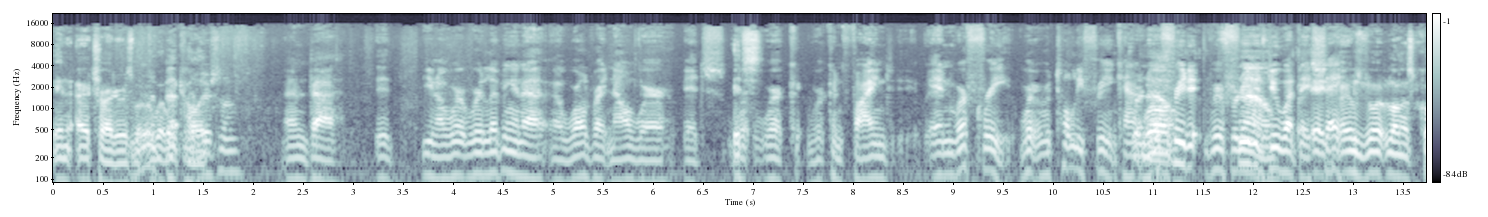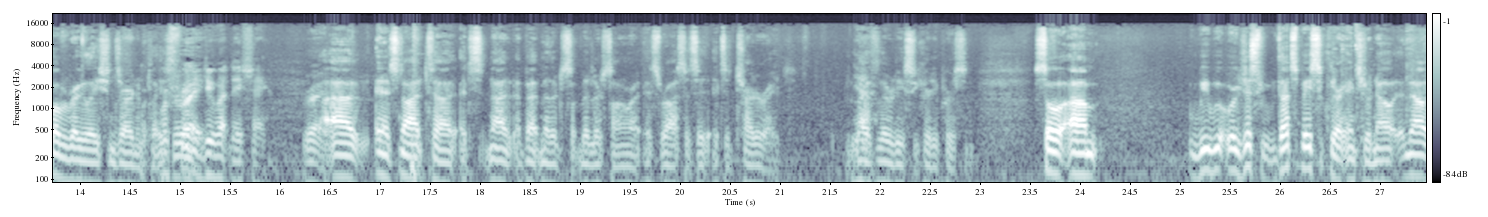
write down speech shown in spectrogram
In our charter is what, Isn't that what we Bette call Midler it. song? and uh, it you know we're we're living in a, a world right now where it's It's- we're, we're we're confined and we're free. We're, we're totally free in Canada. We're free to we're For free now. to do what they It- say. as long as COVID regulations are in place, we're place. free Right. to do what they say. Right. Uh, and it's not uh, it's not a Bette Midler, Midler song, right? It's Ross. It's a it's a charter right, Yeah. life, liberty, security person. So um, we we're just that's basically our intro. Now now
